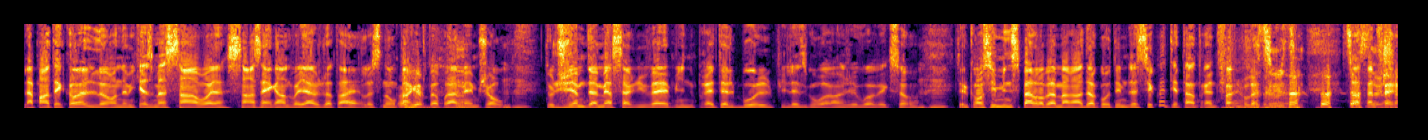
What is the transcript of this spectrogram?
La Pente-École, là, on a mis quasiment 100, 150 voyages de terre. Là, sinon, on à peu près la même chose. Mm -hmm. Tout le GM de Mers arrivait, puis il nous prêtait le boule, puis let's go, arrangez-vous avec ça. Mm -hmm. Le conseiller municipal, Robert Maranda, à côté, il me disait, c'est quoi t'es en train de faire? Là? tu es en train de faire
